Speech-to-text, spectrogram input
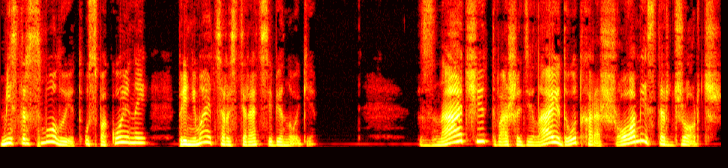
Мистер Смолуит, успокоенный, принимается растирать себе ноги. — Значит, ваши дела идут хорошо, мистер Джордж,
